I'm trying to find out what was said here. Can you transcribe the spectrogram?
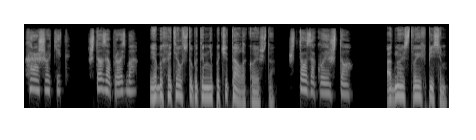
«Хорошо, Кит. Что за просьба?» «Я бы хотел, чтобы ты мне почитала кое-что». «Что за кое-что?» «Одно из твоих писем».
